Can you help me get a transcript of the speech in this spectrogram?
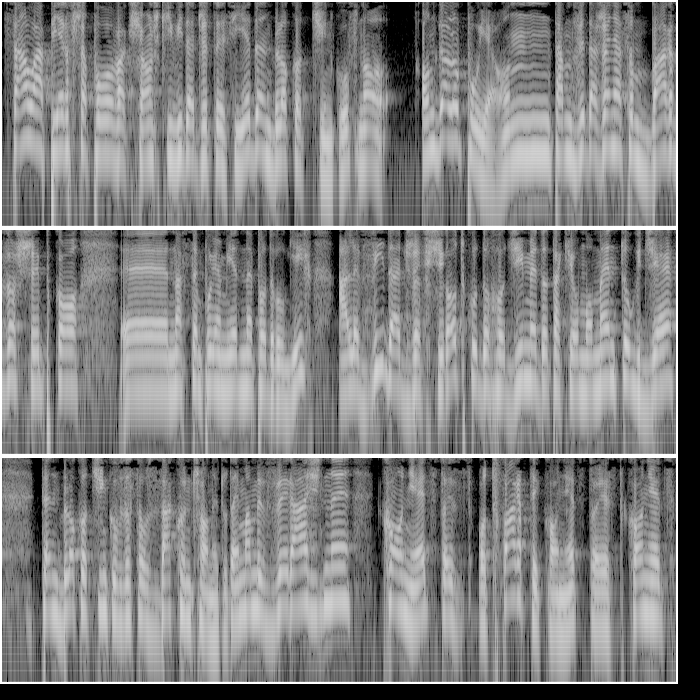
Cała pierwsza połowa książki widać, że to jest jeden blok odcinków. No, on galopuje, on, tam wydarzenia są bardzo szybko, e, następują jedne po drugich, ale widać, że w środku dochodzimy do takiego momentu, gdzie ten blok odcinków został zakończony. Tutaj mamy wyraźny koniec, to jest otwarty koniec, to jest koniec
